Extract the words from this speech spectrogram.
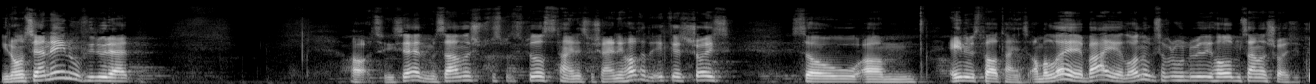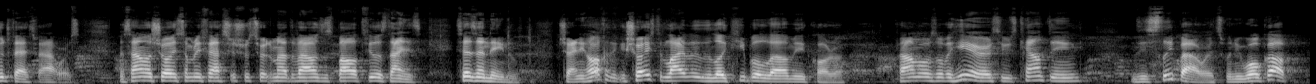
you don't say anenu if you do that. Oh, so he said misan l'shois tinus for shiny hochad ikka choice. So um, Einim is Palatines. Amalei, Abaye, Lonim, someone who really hold Masan Lashois. You could fast for hours. Masan Lashois, somebody fasts just for a certain amount of hours and Spalat Filas Tainis. Says Anenu. Shiny Hocha, the Geshois, the Laila, the Loikiba, Lau Mikara. Problem was over here, so he was counting the sleep hours when he woke up.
